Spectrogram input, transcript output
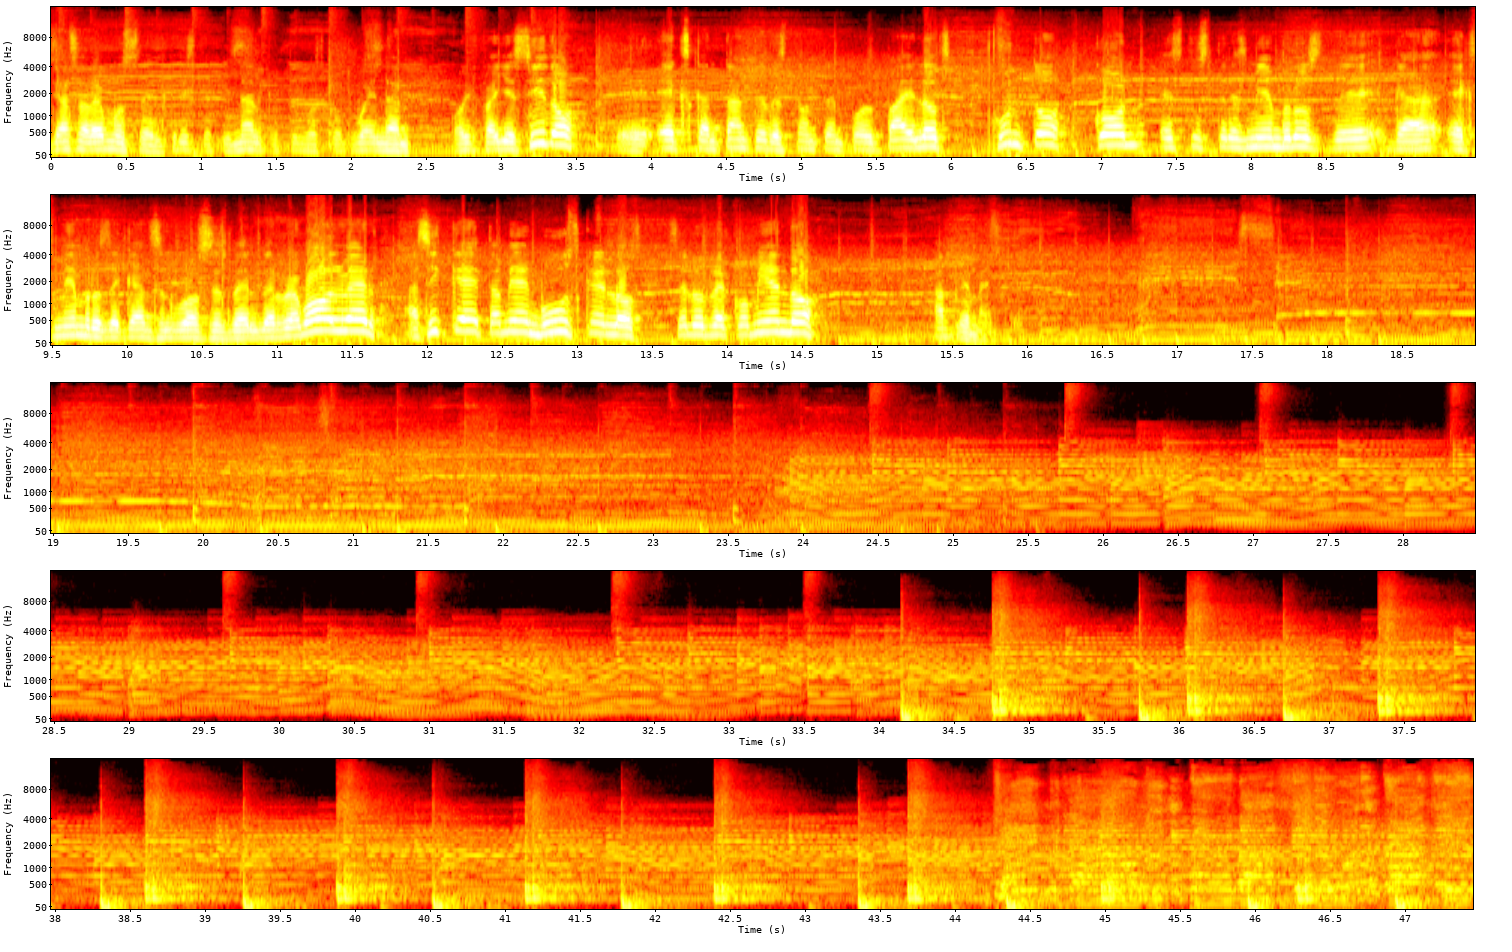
Ya sabemos el triste final que tuvo Scott Wayland, hoy fallecido, eh, ex cantante de Stone Temple Pilots, junto con estos tres miembros de ex miembros de Guns N' Roses Velvet Revolver. Así que también búsquenlos, se los recomiendo ampliamente.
